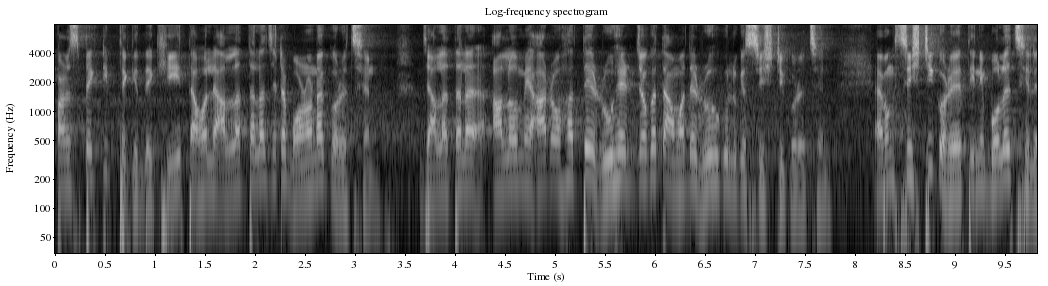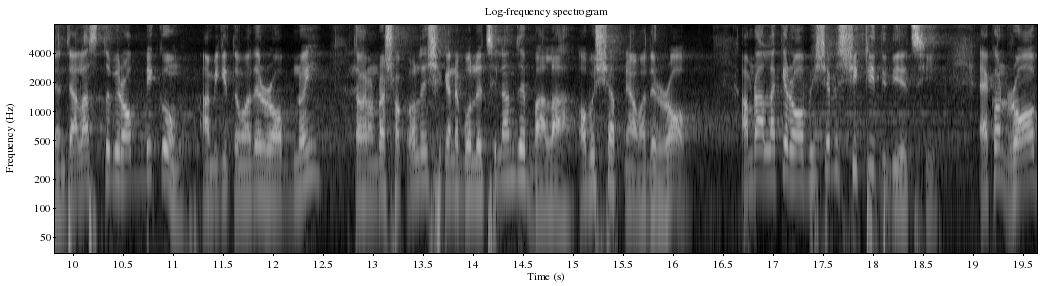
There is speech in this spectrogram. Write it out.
পার্সপেক্টিভ থেকে দেখি, তাহলে আল্লাহ তালা যেটা বর্ণনা করেছেন, যে আল্লাহ তালা আলমে আর ওহাতে রুহের জগতে আমাদের রুহগুলোকে সৃষ্টি করেছেন। এবং সৃষ্টি করে তিনি বলেছিলেন যে আলাস্তবি রব্বিকুম আমি কি তোমাদের রব নই? তখন আমরা সকলে সেখানে বলেছিলাম যে, বালা, অবশ্যই আপনি আমাদের রব। আমরা আল্লাহকে রব হিসেবে স্বীকৃতি দিয়েছি। এখন রব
